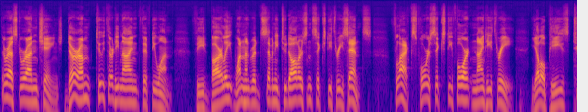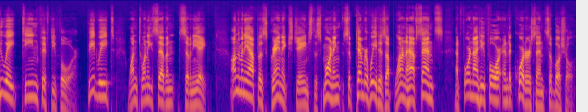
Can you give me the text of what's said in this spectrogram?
The rest were unchanged. Durum 239.51. Feed barley $172.63. Flax 464.93. Yellow peas 218.54. Feed wheat 127.78. On the Minneapolis Grain Exchange this morning, September wheat is up one and a half cents at 4.94 and a quarter cents a bushel.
